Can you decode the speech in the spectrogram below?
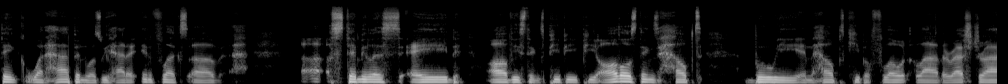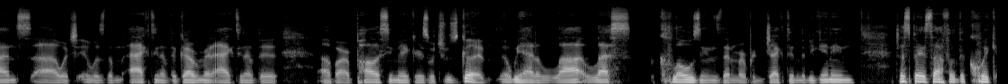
think what happened was we had an influx of uh, stimulus, aid, all these things, PPP, all those things helped buoy and helped keep afloat a lot of the restaurants, uh, which it was the acting of the government, acting of the of our policymakers, which was good. We had a lot less closings than were projected in the beginning, just based off of the quick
